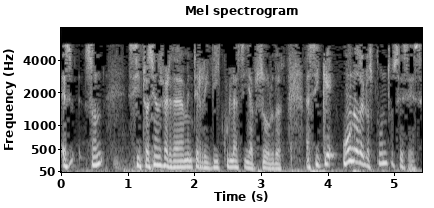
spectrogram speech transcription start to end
Es- son situaciones verdaderamente ridículas y absurdas. Así que uno de los puntos es ese.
